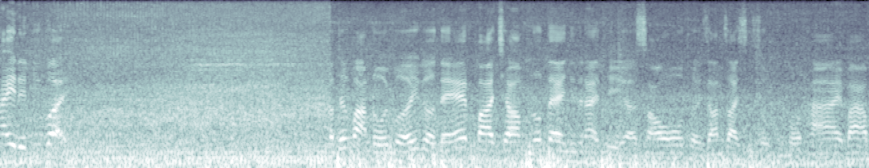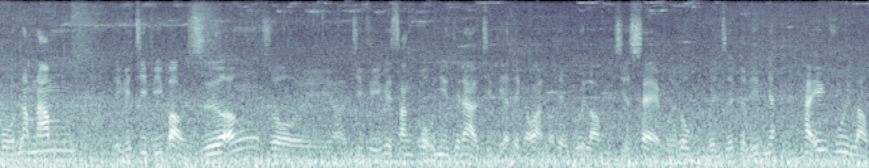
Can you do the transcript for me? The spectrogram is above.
hay đến như vậy. Và thưa các bạn, đối với GTS 300 Lotte như thế này thì à, sau thời gian dài sử dụng 1, 2, 3, 4, 5 năm thì cái chi phí bảo dưỡng rồi chi phí về xăng cộ như thế nào chi tiết thì các bạn có thể vui lòng chia sẻ với Hùng bên dưới clip nhé. Hãy vui lòng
